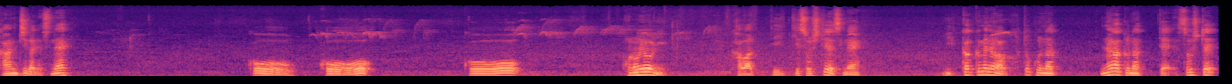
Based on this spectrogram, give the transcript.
漢字がですね、こう、こう、こう、このように変わっていき、そしてですね、一画目のが太くなって、長くなって、そして、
